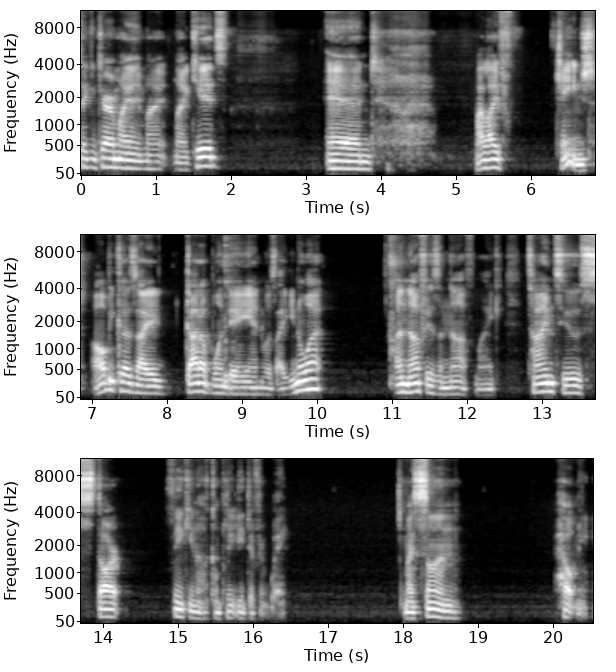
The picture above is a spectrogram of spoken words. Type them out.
taking care of my my my kids, and my life changed all because I got up one day and was like, you know what? Enough is enough, Mike. Time to start thinking a completely different way. My son helped me.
